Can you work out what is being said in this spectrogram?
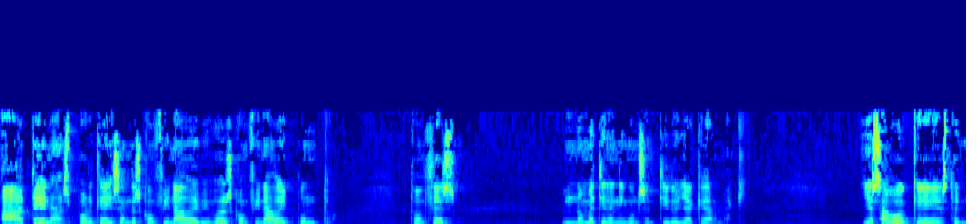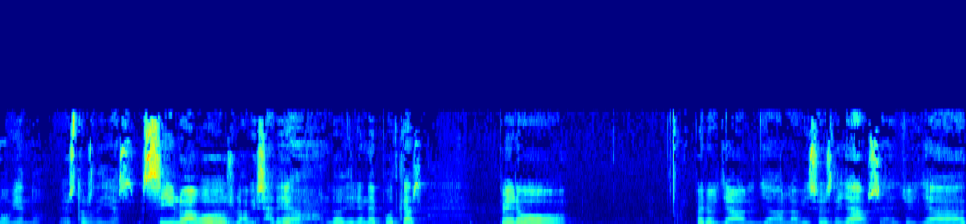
a Atenas porque ahí se han desconfinado y vivo desconfinado y punto. Entonces no me tiene ningún sentido ya quedarme aquí. Y es algo que estoy moviendo estos días. Si lo hago, os lo avisaré o lo diré en el podcast, pero, pero ya, ya lo aviso desde ya. O sea, yo ya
